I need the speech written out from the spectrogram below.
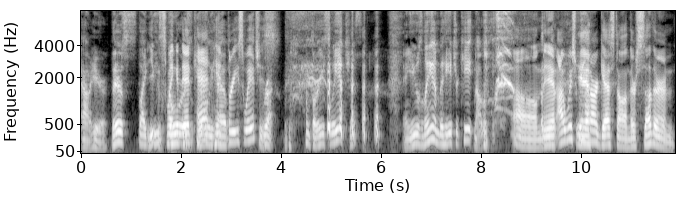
out here. There's like You can swing a dead cat, hit have- three switches. Right. three switches, and use them to hit your kid. No. Oh man, I wish we Yeah. had our guest on. They're southern.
